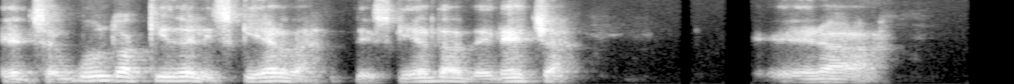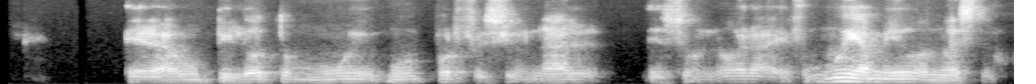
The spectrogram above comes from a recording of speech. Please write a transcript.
el segundo aquí de la izquierda, de izquierda a derecha, era, era un piloto muy, muy profesional de Sonora, fue muy amigo nuestro.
